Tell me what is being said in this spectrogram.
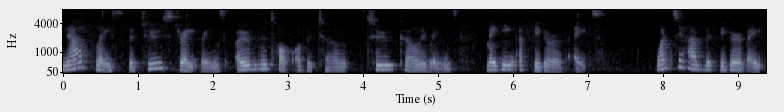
Now place the two straight rings over the top of the two curly rings, making a figure of eight. Once you have the figure of eight,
